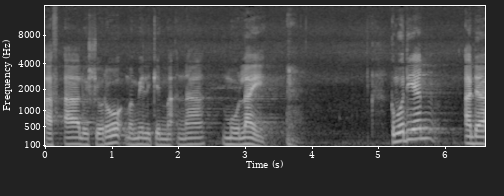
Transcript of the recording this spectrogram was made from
af'alus syuru memiliki makna mulai. Kemudian ada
